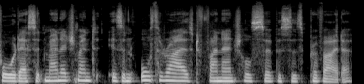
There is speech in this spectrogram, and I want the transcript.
Foord Asset Management is an authorized financial services provider.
